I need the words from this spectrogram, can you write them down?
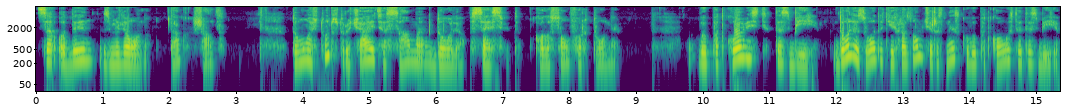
це один з мільйона, так, шанс. Тому ось тут втручається саме доля, Всесвіт, колесом фортуни, випадковість та збіги. Доля зводить їх разом через низку випадковостей та збігів.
